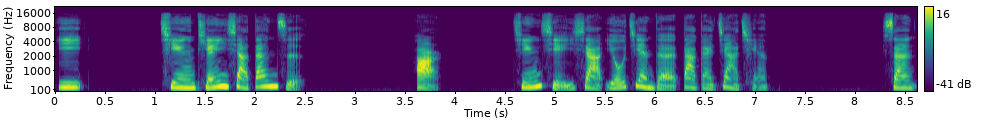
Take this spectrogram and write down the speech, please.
一，请填一下单子。二，请写一下邮件的大概价钱。三，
